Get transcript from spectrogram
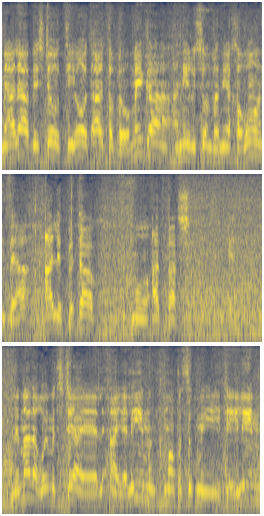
מעליו יש שתי אותיות, אלפא ואומגה, אני ראשון ואני אחרון, זה א' ות', זה כמו אטבש. למעלה רואים את שתי האייל- האיילים, כמו הפסוק מתהילים.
